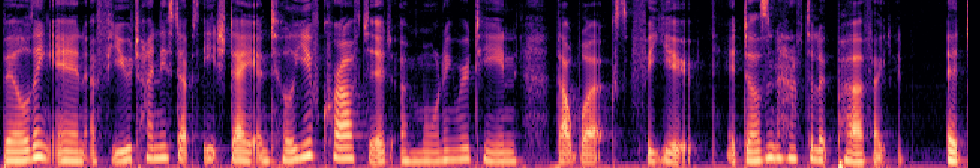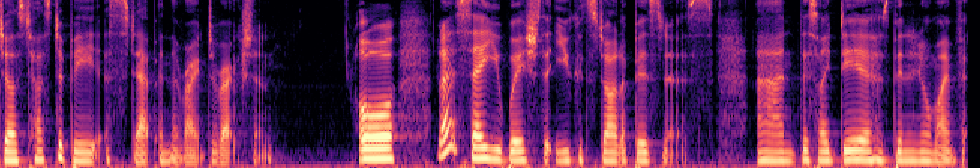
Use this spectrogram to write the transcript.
building in a few tiny steps each day until you've crafted a morning routine that works for you. It doesn't have to look perfect, it just has to be a step in the right direction. Or let's say you wish that you could start a business and this idea has been in your mind for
